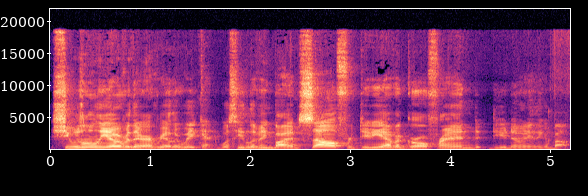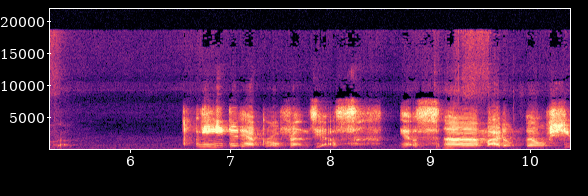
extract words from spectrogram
she was only over there every other weekend. Was he living by himself, or did he have a girlfriend? Do you know anything about that? He, he did have girlfriends. Yes. Yes. Um, I don't know if she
